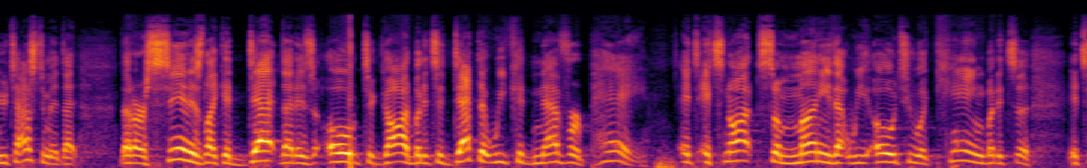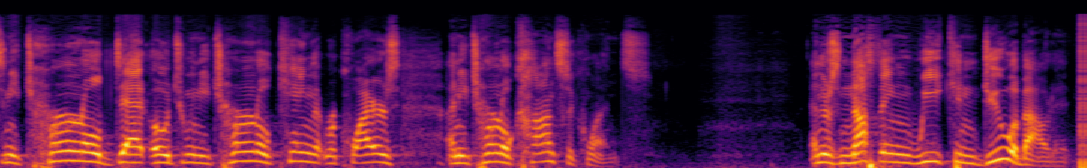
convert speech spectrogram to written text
New Testament that, that our sin is like a debt that is owed to God, but it's a debt that we could never pay. It's, it's not some money that we owe to a king, but it's, a, it's an eternal debt owed to an eternal king that requires an eternal consequence and there's nothing we can do about it.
